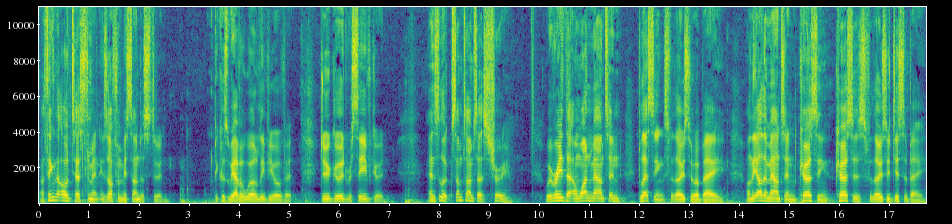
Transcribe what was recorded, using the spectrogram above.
I think the Old Testament is often misunderstood because we have a worldly view of it do good, receive good. And so look, sometimes that's true. We read that on one mountain, blessings for those who obey, on the other mountain, cursing, curses for those who disobey.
